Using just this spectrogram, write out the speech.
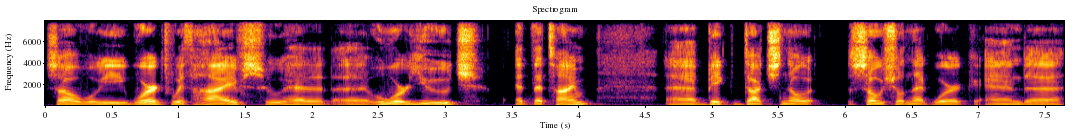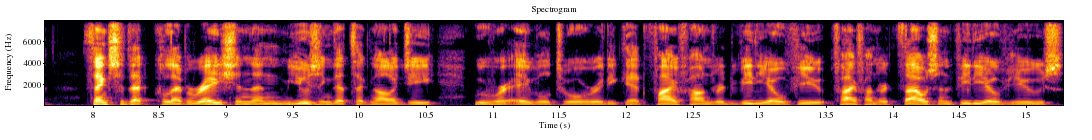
So we worked with Hyves, who had uh, who were huge at that time, uh, big Dutch no- social network, and uh, thanks to that collaboration and using that technology, we were able to already get 500 video view, 500,000 video views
